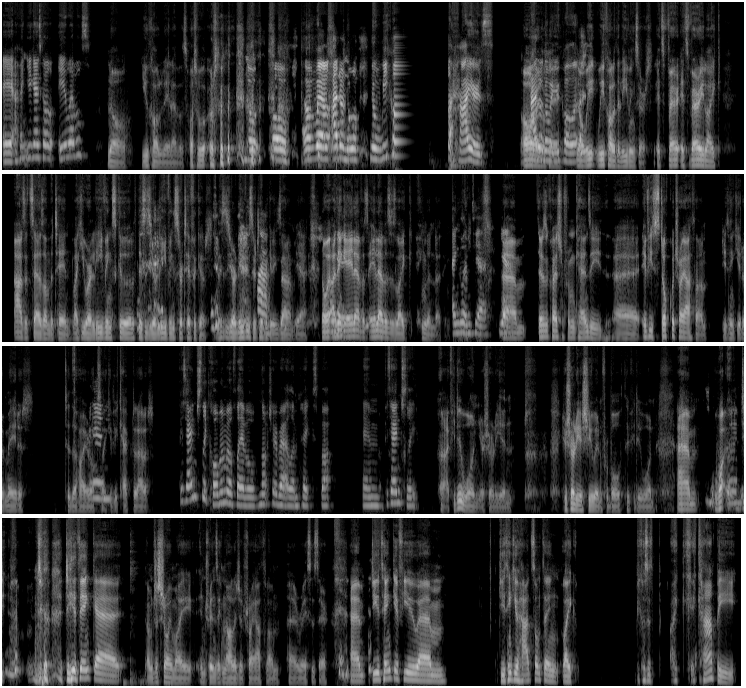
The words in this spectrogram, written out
Uh, I think you guys call A levels. No, you call it A levels. What? no. Oh, uh, well, I don't know. No, we call it Highers. Oh, I don't know what you call it. No, we we call it the leaving cert. It's very it's very like as it says on the tin, like you are leaving school. This is your leaving certificate. This is your leaving certificate exam. Yeah. No, I think Ah. A levels. A levels is like England. I think. England, yeah, yeah. Um, there's a question from Kenzie. Uh, if you stuck with triathlon, do you think you'd have made it to the higher ups? like Um, if you kept it at it? potentially Commonwealth level. Not sure about Olympics, but um, potentially. Uh, if you do one, you're surely in. You're surely a shoe in for both if you do one. Um, what do, do you think? Uh, I'm just showing my intrinsic knowledge of triathlon uh, races there. Um, do you think if you um, do you think you had something like because it's like it can't be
